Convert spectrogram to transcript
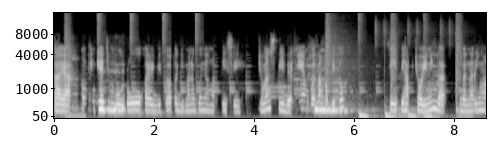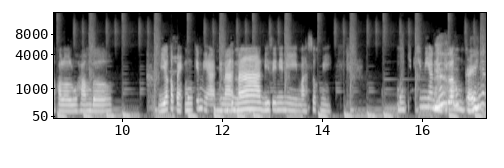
kayak mungkin dia cemburu kayak gitu atau gimana gue nggak ngerti sih cuman setidaknya yang gue tangkap Hmm. itu si pihak cowok ini nggak nggak nerima kalau lu humble. Dia kepeng mungkin ya Mungkin nah ya. nah di sini nih masuk nih. Mungkin ini yang dibilang kayaknya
